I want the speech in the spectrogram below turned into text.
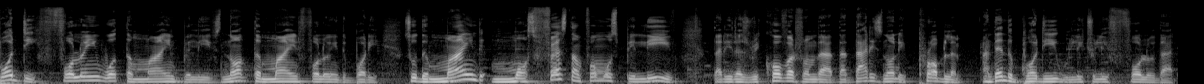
body following what the mind believes, not the mind following the body. So the mind must first and foremost believe that it has recovered from that, that that is not a problem. And then the body will literally follow that.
